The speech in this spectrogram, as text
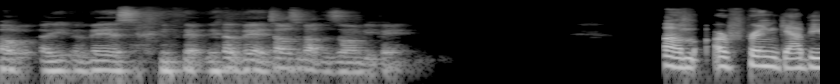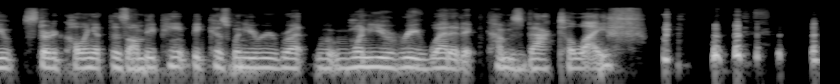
Oh, uh, Vea, tell us about the zombie paint. Um, our friend Gabby started calling it the zombie paint because when you re when you re-wet it, it comes back to life. uh,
